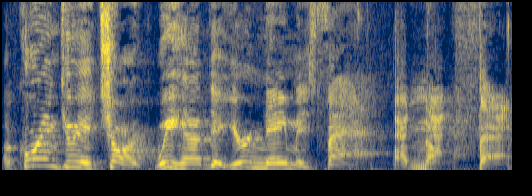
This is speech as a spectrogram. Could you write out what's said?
According to a chart, we have that your name is fat. I'm not fat.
